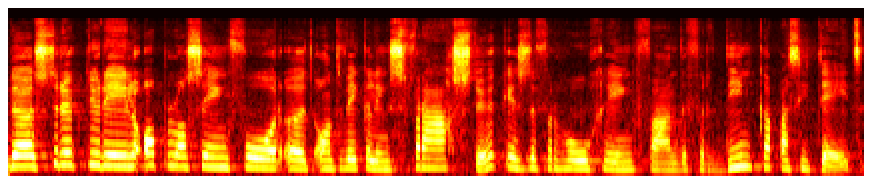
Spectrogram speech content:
De structurele oplossing voor het ontwikkelingsvraagstuk is de verhoging van de verdiencapaciteit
